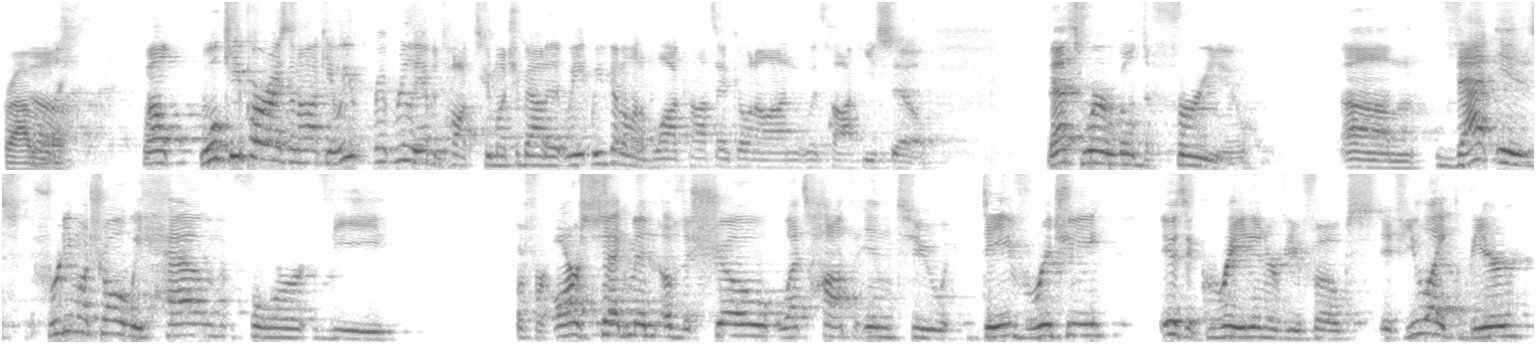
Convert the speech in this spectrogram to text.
probably. Well, we'll keep our eyes on hockey. We really haven't talked too much about it. We, we've got a lot of blog content going on with hockey, so that's where we'll defer you. Um, that is pretty much all we have for the for our segment of the show. Let's hop into Dave Ricci. It was a great interview, folks. If you like beer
